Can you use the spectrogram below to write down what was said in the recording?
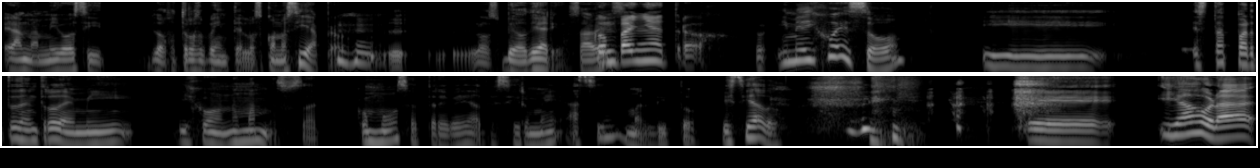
eran amigos y los otros 20 los conocía, pero los veo diario, ¿sabes? Compañía de trabajo. Y me dijo eso y esta parte dentro de mí dijo, no mames, o sea, ¿cómo se atreve a decirme así, maldito lisiado? Eh, y ahora,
